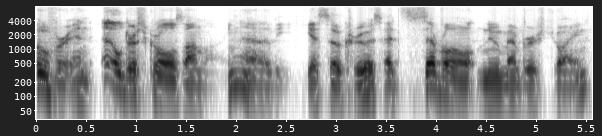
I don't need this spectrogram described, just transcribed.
Over in Elder Scrolls Online, uh, the ESO crew has had several new members join.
